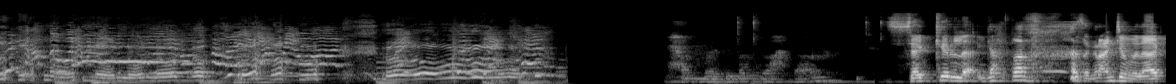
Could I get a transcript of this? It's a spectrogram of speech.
No, no, no, no. محمد سكر لا قحطان سكر عن جنب ذاك.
